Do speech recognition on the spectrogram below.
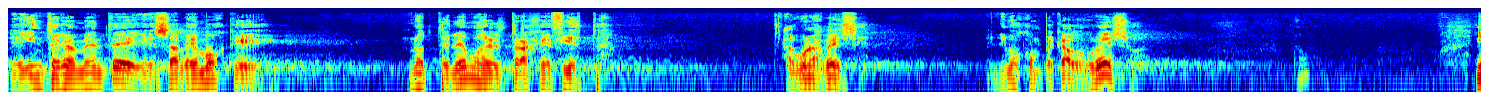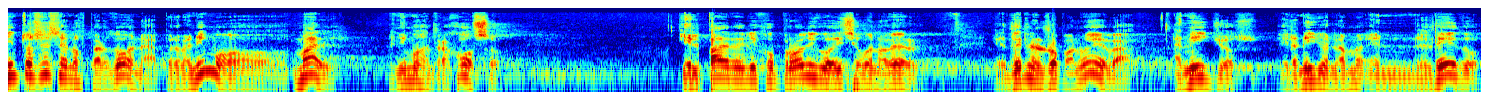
eh, interiormente sabemos que no tenemos el traje de fiesta. Algunas veces. Venimos con pecados gruesos. Y entonces se nos perdona, pero venimos mal, venimos andrajosos. Y el padre del hijo pródigo dice, bueno, a ver, eh, denle ropa nueva, anillos, el anillo en, el dedo,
